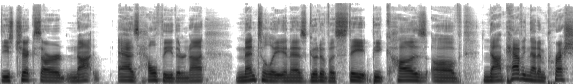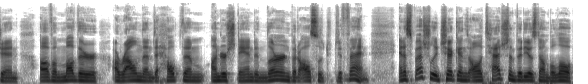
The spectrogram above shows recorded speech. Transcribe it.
these chicks are not as healthy, they're not mentally in as good of a state because of not having that impression of a mother around them to help them understand and learn, but also to defend. And especially chickens, I'll attach some videos down below.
